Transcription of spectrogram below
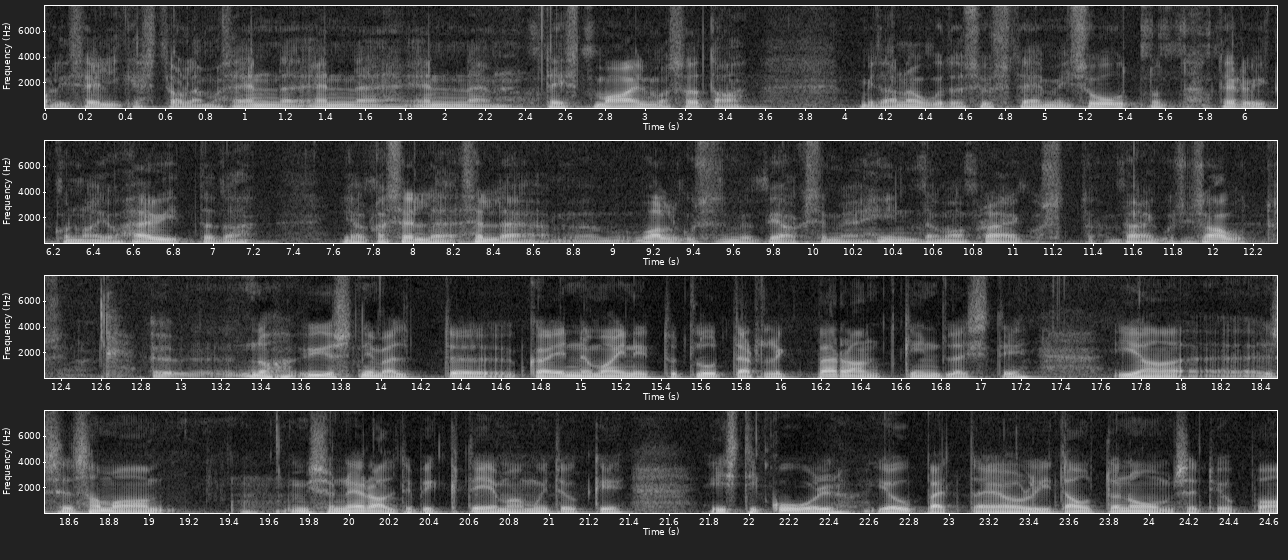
oli selgesti olemas enne, enne, enne teist maailmasõda, mida Nõukogude süsteem ei suutnud tervikuna ju hävitada. Ja ka selle, selle valguses me peaksime hindama praegust, praegusi saavutusi noh, just nimelt ka enne mainitud luterlik pärand kindlasti ja seesama, mis on eraldi pikk teema muidugi, Eesti kool ja õpetaja olid autonoomsed juba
